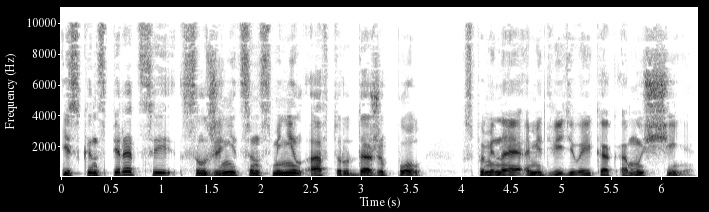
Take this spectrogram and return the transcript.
Из конспирации Солженицын сменил автору даже пол, вспоминая о Медведевой как о мужчине.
